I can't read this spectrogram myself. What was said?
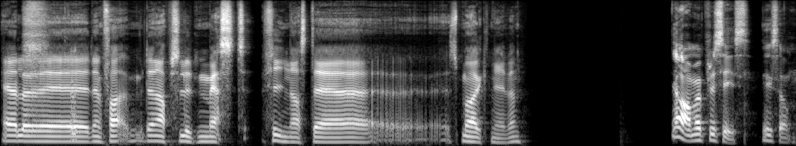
Eller eh, den, den absolut mest finaste eh, smörkniven. Ja, men precis. Liksom.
